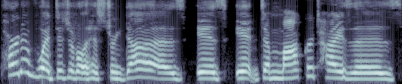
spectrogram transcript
part of what digital history does is it democratizes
